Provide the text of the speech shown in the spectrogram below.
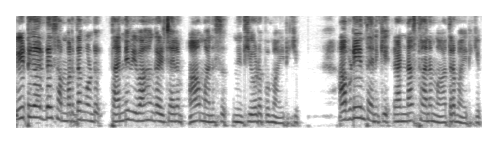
വീട്ടുകാരുടെ സമ്മർദ്ദം കൊണ്ട് തന്നെ വിവാഹം കഴിച്ചാലും ആ മനസ്സ് നിധിയോടൊപ്പമായിരിക്കും. അവിടെയും തനിക്ക് രണ്ടാം സ്ഥാനം മാത്രമായിരിക്കും.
